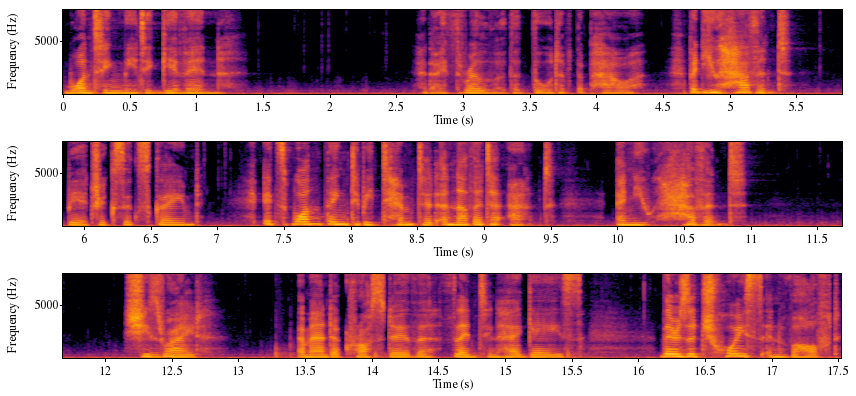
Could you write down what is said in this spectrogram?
wanting me to give in. And I thrill at the thought of the power. But you haven't, Beatrix exclaimed. It's one thing to be tempted, another to act, and you haven't. She's right. Amanda crossed over, flint in her gaze. There's a choice involved,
